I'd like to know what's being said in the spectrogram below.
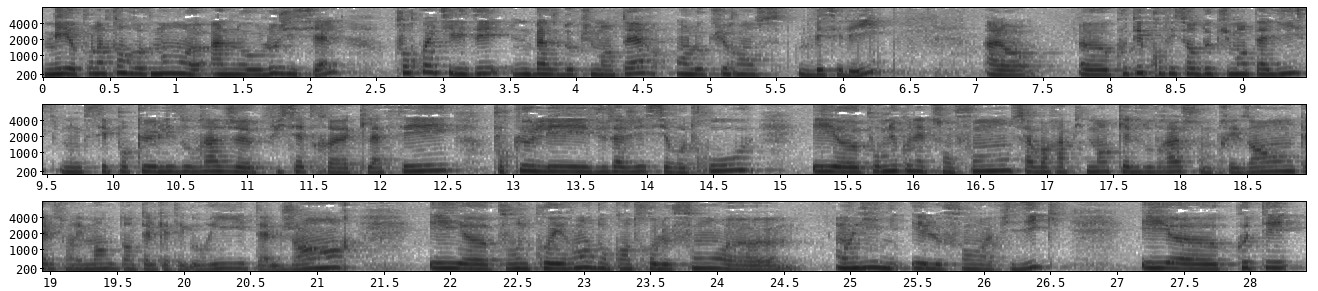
Mais euh, pour l'instant, revenons à nos logiciels. Pourquoi utiliser une base documentaire, en l'occurrence BCDI Alors, côté professeur documentaliste, donc c'est pour que les ouvrages puissent être classés, pour que les usagers s'y retrouvent et euh, pour mieux connaître son fond, savoir rapidement quels ouvrages sont présents, quels sont les manques dans telle catégorie, tel genre, et euh, pour une cohérence donc entre le fond euh, en ligne et le fond physique. Et côté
